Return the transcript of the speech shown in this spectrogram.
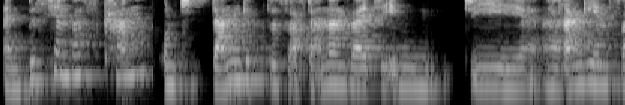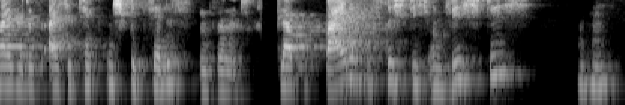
ein bisschen was kann. Und dann gibt es auf der anderen Seite eben die Herangehensweise, dass Architekten Spezialisten sind. Ich glaube, beides ist richtig und wichtig. Mhm.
